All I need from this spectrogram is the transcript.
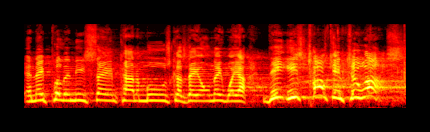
and they pulling these same kind of moves because they on their way out. He's talking to us.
